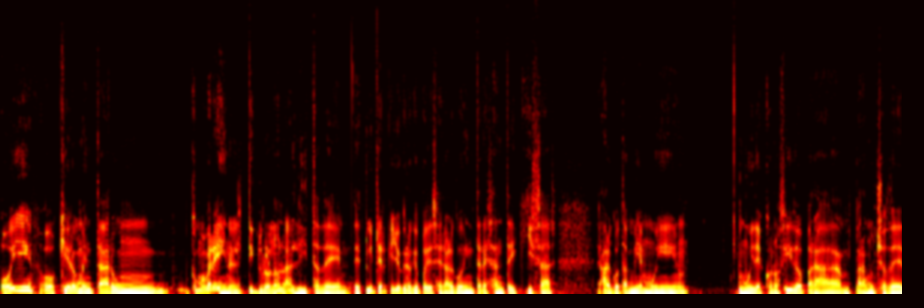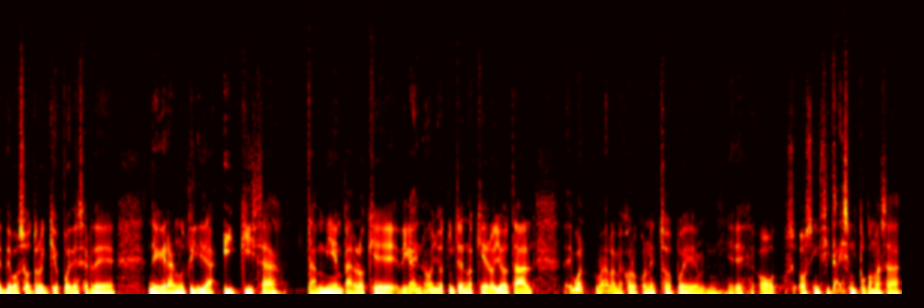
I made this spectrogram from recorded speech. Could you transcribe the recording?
Hoy os quiero comentar un, como veréis en el título, ¿no? Las listas de, Twitter, que yo creo que puede ser algo interesante y quizás algo también muy, muy desconocido para, muchos de, vosotros y que puede ser de, de gran utilidad y quizás también para los que digáis, no, yo Twitter no quiero, yo tal, eh, bueno, a lo mejor con esto pues eh, os, incitáis un poco más a,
